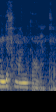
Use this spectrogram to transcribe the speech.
ونلفهم على المكونات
